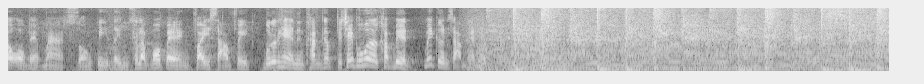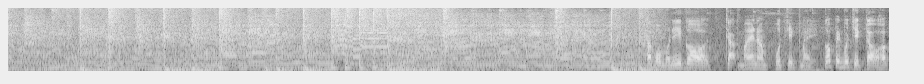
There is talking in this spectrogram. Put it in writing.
เราออกแบบมา 2 ปีเต็มสำหรับหม้อแปลงไฟ 3 เฟสบนรถแห่หนึ่งคันครับ จะใช้ power ขับเบสไม่เกิน 3 แผ่นครับครับผมวันนี้ก็จะมาแนะนำโปรเจกต์ใหม่ ก็เป็นโปรเจกต์เก่าครับ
